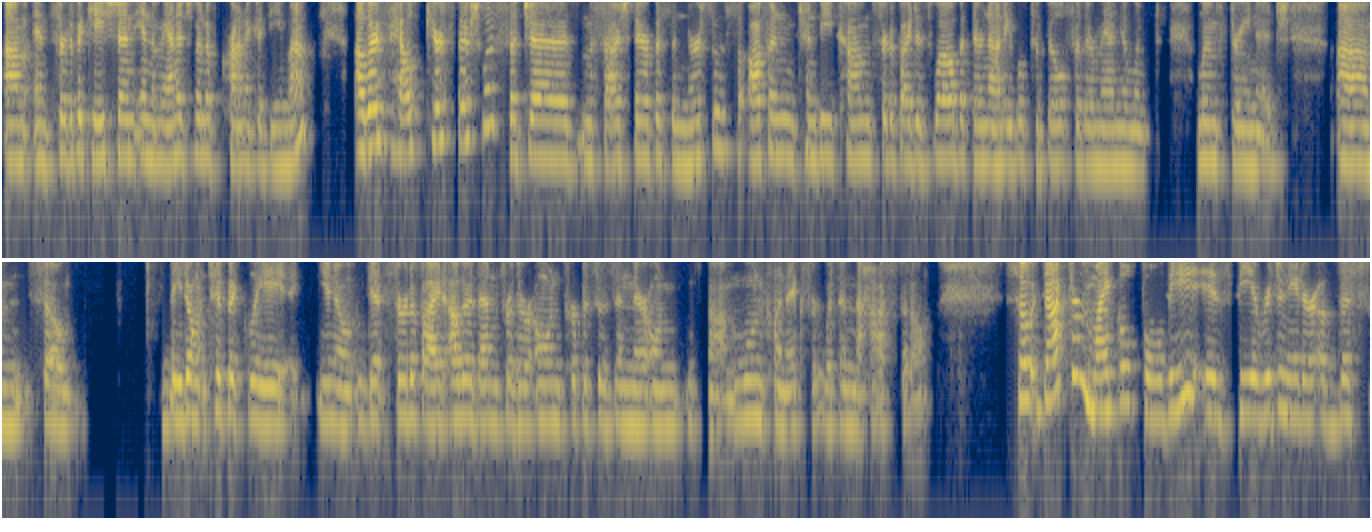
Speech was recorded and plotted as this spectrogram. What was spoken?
um, and certification in the management of chronic edema. Other healthcare specialists, such as massage therapists and nurses, often can become certified as well, but they're not able to bill for their manual lymph, lymph drainage. Um, so they don't typically, you know, get certified other than for their own purposes in their own um, wound clinics or within the hospital. So Dr. Michael Földi is the originator of this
